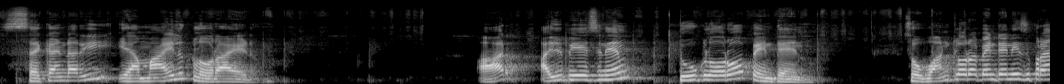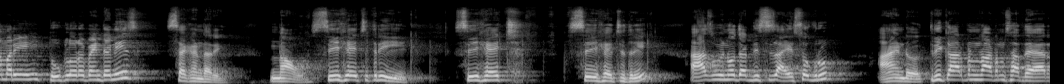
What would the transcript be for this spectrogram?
Secondary amyl chloride. Or IUPAC name 2-chloropentane. So 1 chloropentane is primary, 2 chloropentane is secondary. Now CH3, CH, CH3. As we know that this is iso group and uh, 3 carbon atoms are there.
